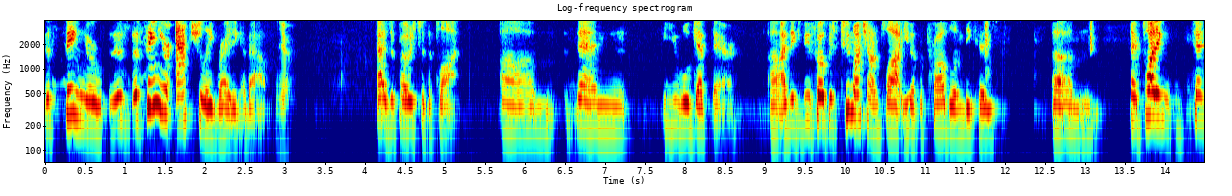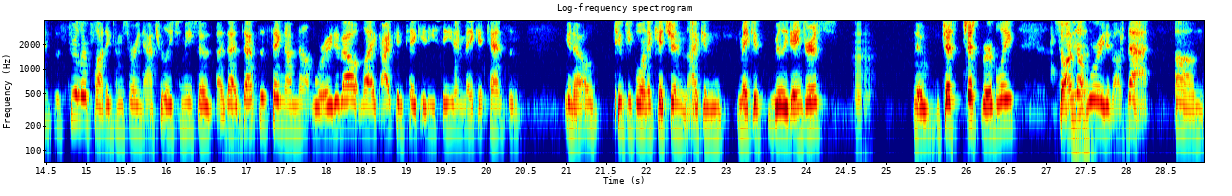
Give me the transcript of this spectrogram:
the thing you're, the, the thing you're actually writing about. Yeah. As opposed to the plot, um, then you will get there. Uh, I think if you focus too much on plot, you have a problem because um, and plotting, the thriller plotting comes very naturally to me. So uh, that that's the thing I'm not worried about. Like I can take any scene and make it tense, and you know, two people in a kitchen, I can make it really dangerous. Mhm. You know, just just verbally. So I'm not Mhm. worried about that. Um,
